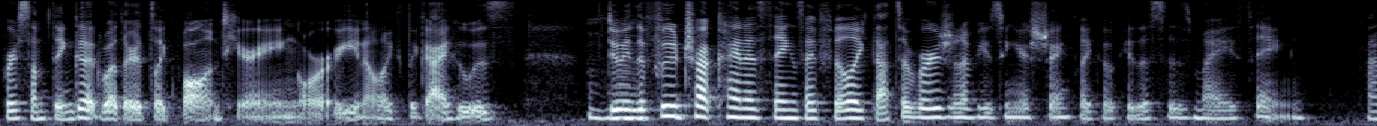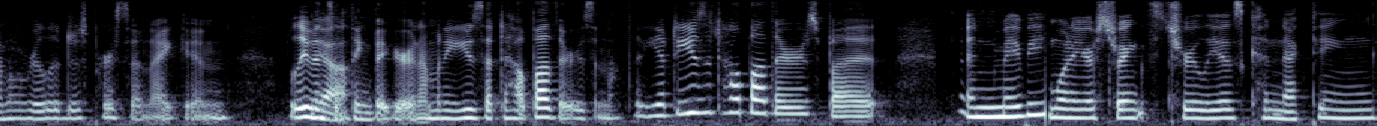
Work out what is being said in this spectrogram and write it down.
for something good, whether it's like volunteering or, you know, like the guy who was doing Mhm. the food truck kind of things. I feel like that's a version of using your strength. Like, okay, this is my thing. I'm a religious person. I can believe in Yeah. something bigger and I'm going to use that to help others. And not that you have to use it to help others, but And maybe one of your strengths truly is connecting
